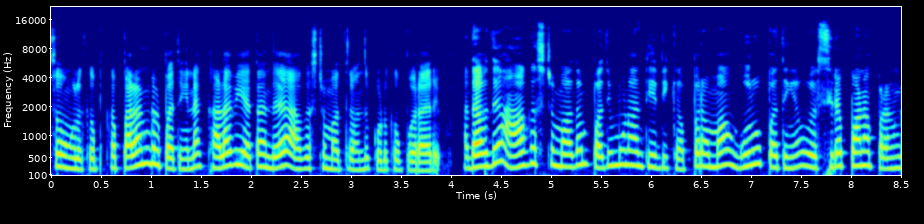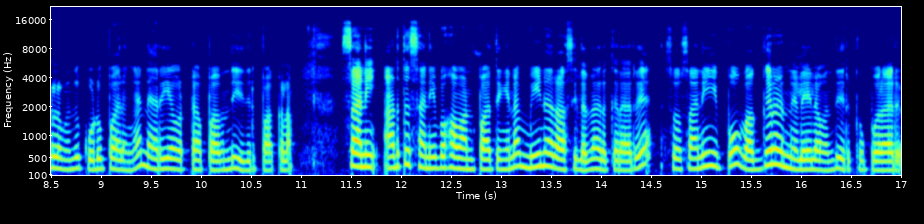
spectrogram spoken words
ஸோ உங்களுக்கு பலன்கள் பார்த்தீங்கன்னா கலவையாக தான் இந்த ஆகஸ்ட் மாதத்தில் வந்து கொடுக்க போகிறாரு அதாவது ஆகஸ்ட் மாதம் பதிமூணாம் தேதிக்கு அப்புறமா குரு பார்த்திங்கன்னா ஒரு சிறப்பான பலன்களை வந்து கொடுப்பாருங்க. நிறைய வட்ட அப்போ வந்து எதிர்பார்க்கலாம். சனி அடுத்த சனி பகவான் பார்த்தீங்கன்னா மீன ராசியில் தான் இருக்கிறாரு. ஸோ சனி இப்போது வக்கர நிலையில் வந்து இருக்க போகிறாரு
